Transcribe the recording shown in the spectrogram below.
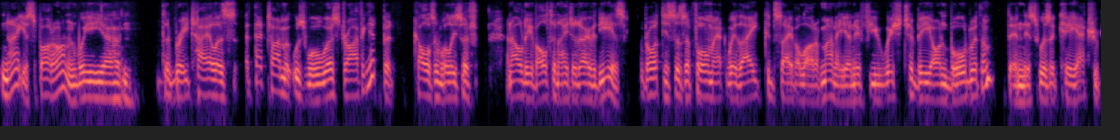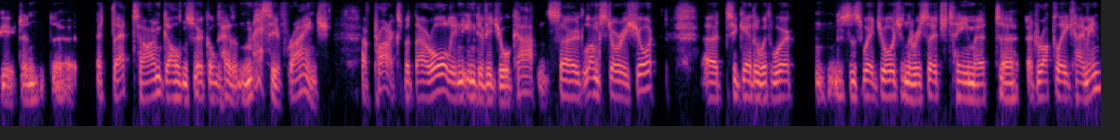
No, you're spot on. We um, the retailers at that time it was Woolworths driving it, but Coles and Woolies have and Aldi have alternated over the years. Brought this as a format where they could save a lot of money, and if you wish to be on board with them, then this was a key attribute. And uh, at that time, Golden Circle had a massive range of products, but they were all in individual cartons. So, long story short, uh, together with work this is where George and the research team at uh, at Rocklea came in.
